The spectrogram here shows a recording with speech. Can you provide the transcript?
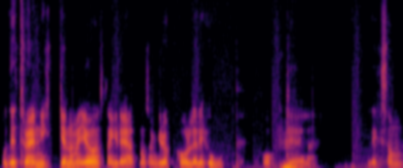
Och det tror jag är nyckeln när man gör en sån här grej, att man som grupp håller ihop och mm. eh, liksom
